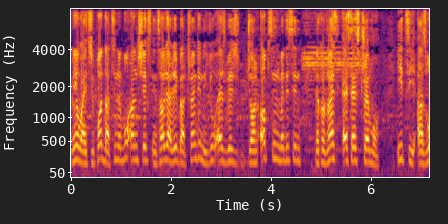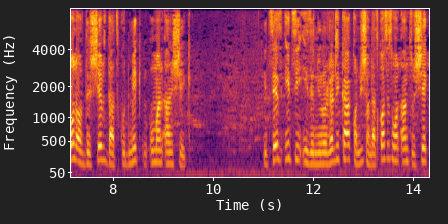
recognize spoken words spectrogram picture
Meanwhile, it's reported that Tinubu handshakes in Saudi Arabia trending the US-based John Hopkins Medicine recognized essential tremor ET as one of the shapes that could make human hand shake. It says ET is a neurological condition that causes one hand to shake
